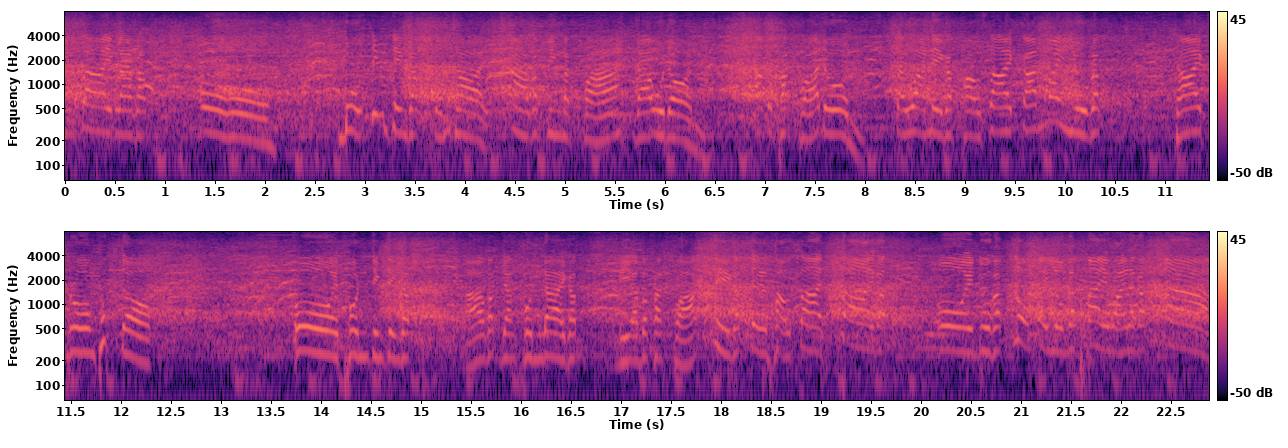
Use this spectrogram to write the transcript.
งซ้ายอีกแล้วครับ โอ้โหดุจริงๆครับสมชายอ้าวครับยิงหมัดขวาดาวอุดรอัปคัดขวาโดน แต่ว่านี่ครับเข่าซ้ายการไม่อยู่ครับ ชายโครงทุกดอก โอ้ยทนจริง ๆครับเอาครับยังทนได้ครับ มีอัปคัดขวานี่ครับเจอเข่าซ้ายซ้ายครับ โอ้ยดูครับลงไปลงครับไม่ไหวแล้วครับอ้าว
